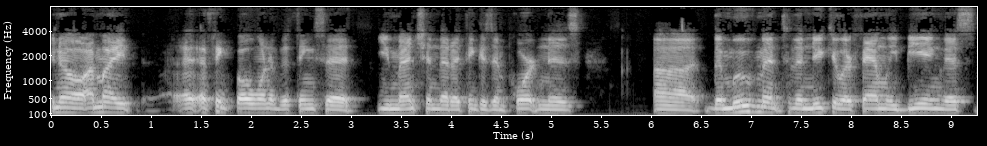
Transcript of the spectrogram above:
You know i might i think bo one of the things that you mentioned that i think is important is uh, the movement to the nuclear family being this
